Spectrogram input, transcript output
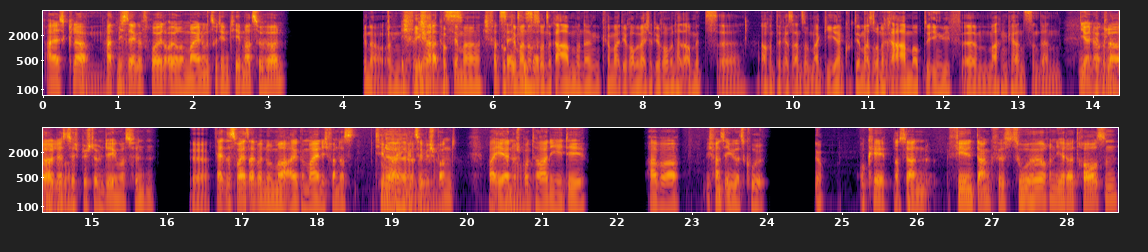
Alles klar. Hat mich sehr gefreut, eure Meinung zu dem Thema zu hören. Genau. Und Ich- wie gesagt, guck dir mal, guck dir mal noch so einen. Rahmen und dann können wir die Robin, weil ich glaube, die Robin hat auch mit äh, auch Interesse an so Magie. Dann guck dir mal so einen Rahmen, ob du irgendwie ähm, machen kannst und dann. Ja, na klar, lässt sich bestimmt irgendwas finden. Ja, Ja, Das war jetzt einfach nur mal allgemein. Ich fand das Thema Ja, irgendwie ja, ziemlich ja. spannend. War eher eine Genau. spontane Idee. Aber ich fand es irgendwie ganz cool. Ja. Okay, Das- dann vielen Dank fürs Zuhören, ihr da draußen.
